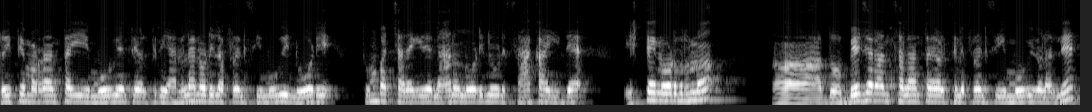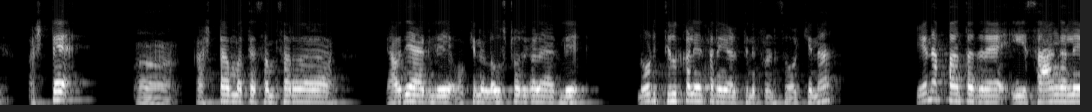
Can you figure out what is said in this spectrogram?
ಪ್ರೀತಿ ಮಾಡಿದಂಥ ಈ ಮೂವಿ ಅಂತ ಹೇಳ್ತೀನಿ. ಯಾರೆಲ್ಲ ನೋಡಿಲ್ಲ ಫ್ರೆಂಡ್ಸ್ ಈ ಮೂವಿ ನೋಡಿ, ತುಂಬ ಚೆನ್ನಾಗಿದೆ. ನಾನು ನೋಡಿ ನೋಡಿ ಸಾಕಾಗಿದೆ. ಎಷ್ಟೇ ನೋಡಿದ್ರೂ ಅದು ಬೇಜಾರು ಅನ್ಸಲ್ಲ ಅಂತ ಹೇಳ್ತೀನಿ ಫ್ರೆಂಡ್ಸ್ ಈ ಮೂವಿಗಳಲ್ಲಿ ಅಷ್ಟೇ. ಕಷ್ಟ ಮತ್ತು ಸಂಸಾರ ಯಾವುದೇ ಆಗಲಿ, ಓಕೆನಾ ಲವ್ ಸ್ಟೋರಿಗಳೇ ಆಗಲಿ, ನೋಡಿ ತಿಳ್ಕೊಳ್ಳಿ ಅಂತಲೇ ಹೇಳ್ತೀನಿ ಫ್ರೆಂಡ್ಸ್ ಓಕೆನಾ? ಏನಪ್ಪ ಅಂತಂದರೆ, ಈ ಸಾಂಗಲ್ಲಿ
